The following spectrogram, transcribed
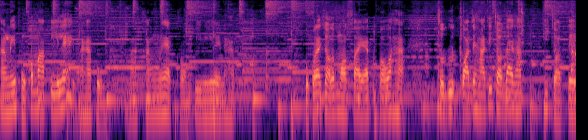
ครั้งนี้ผมก็มาปีแรกนะครับ ผมมาครั้งแรกของปีนี้เลยนะครับ ผมก็ได้จอดรถมอเตอร์ไซค์ครับเพราะว่า สุดกว่าจะหาที่จอดได้ครับ ที่จอดเต็ม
